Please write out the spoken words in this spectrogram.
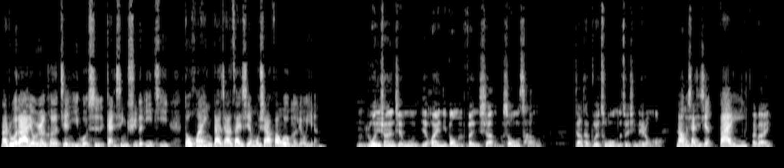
那如果大家有任何的建议或是感兴趣的议题，都欢迎大家在节目下方为我们留言。嗯，如果你喜欢的节目，也欢迎你帮我们分享、收藏，这样才不会错过我们的最新内容哦。那我们下期见，拜。拜拜。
